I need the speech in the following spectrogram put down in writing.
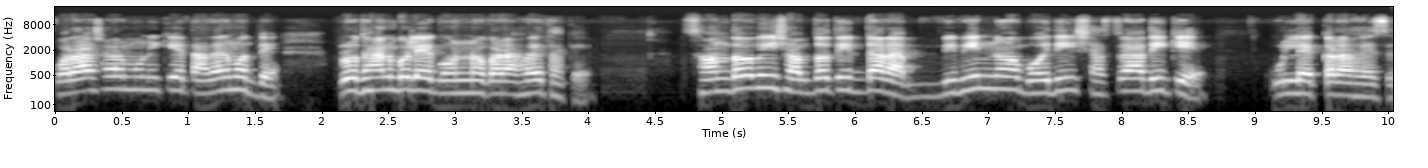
পরাশর মুনিকে তাদের মধ্যে প্রধান বলে গণ্য করা হয়ে থাকে। ছন্দবী শব্দটির দ্বারা বিভিন্ন বৈদিক শাস্ত্রাদিকে উল্লেখ করা হয়েছে।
